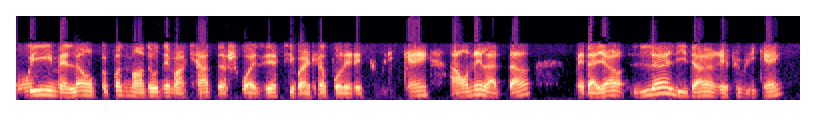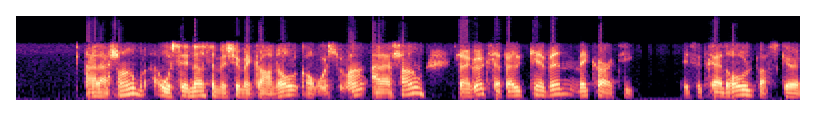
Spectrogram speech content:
oui, mais là, on ne peut pas demander aux démocrates de choisir qui va être là pour les républicains. Alors, on est là-dedans. Mais d'ailleurs, le leader républicain à la Chambre, au Sénat, c'est M. McConnell, qu'on voit souvent. À la Chambre, c'est un gars qui s'appelle Kevin McCarthy. Et c'est très drôle parce que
